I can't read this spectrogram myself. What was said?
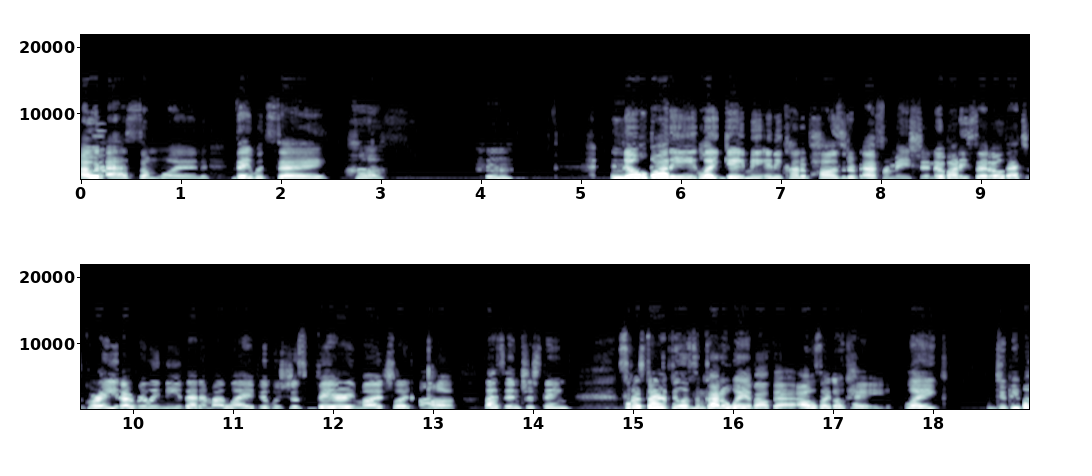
I would ask someone, they would say, huh, hmm. Nobody like gave me any kind of positive affirmation. Nobody said, "Oh, that's great. I really need that in my life." It was just very much like, "Huh, that's interesting." So I started feeling some kind of way about that. I was like, "Okay, like do people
